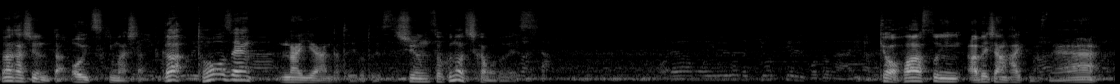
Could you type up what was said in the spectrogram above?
田中俊太追いつきましたが当然内野安打ということです。俊足の近本です。今日ファーストに阿部ちゃん入ってますね。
